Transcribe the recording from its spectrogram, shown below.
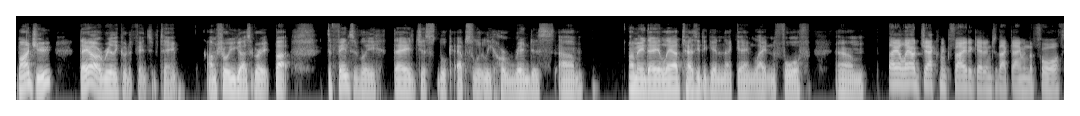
mind you, they are a really good defensive team. I'm sure you guys agree. But defensively, they just look absolutely horrendous. Um, I mean, they allowed Tassie to get in that game late in the fourth. Um, they allowed Jack McVeigh to get into that game in the fourth.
